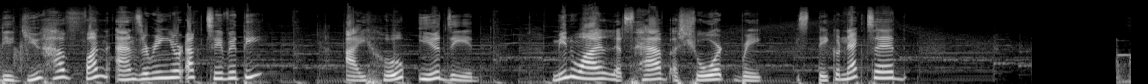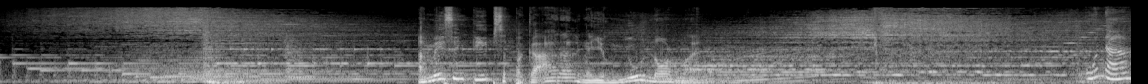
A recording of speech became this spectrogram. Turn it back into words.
Did you have fun answering your activity? I hope you did. Meanwhile, let's have a short break. Stay connected. Amazing tips sa pag-aaral ngayong new normal. Una,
